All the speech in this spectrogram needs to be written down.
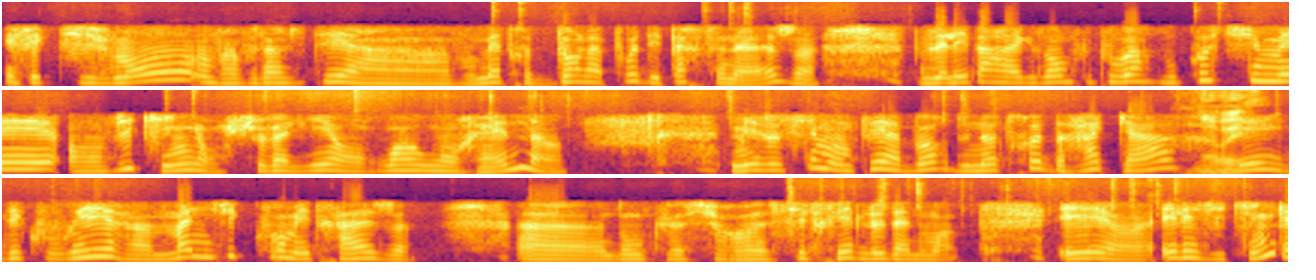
Effectivement, on va vous inviter à vous mettre dans la peau des personnages. Vous allez par exemple pouvoir vous costumer en viking, chevalier, en roi ou en reine, mais aussi monter à bord de notre dracar Ah ouais. et y découvrir un magnifique court métrage. euh, donc sur euh, Siegfried le danois et, euh, et les vikings.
